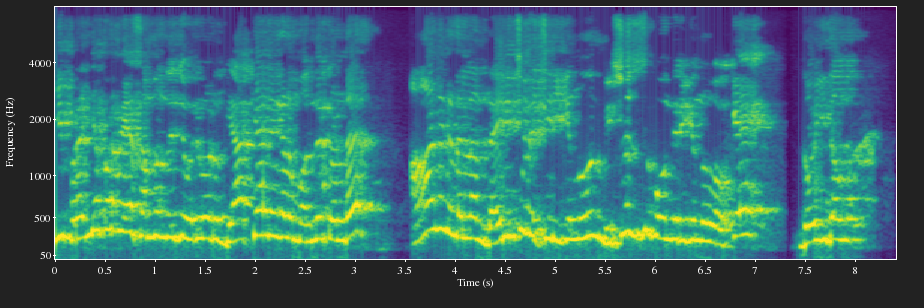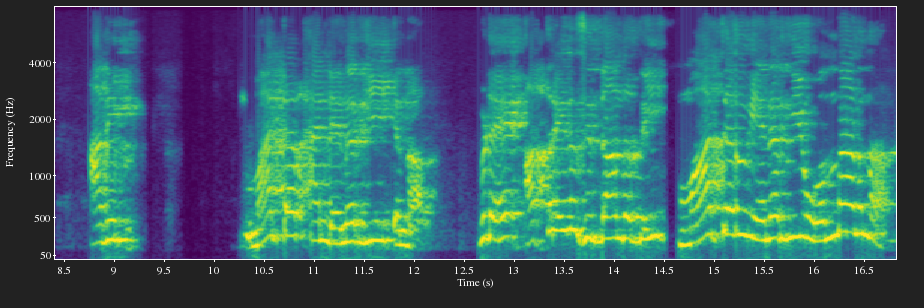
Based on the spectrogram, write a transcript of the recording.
ഈ പ്രജ്ഞപ്രഭയെ സംബന്ധിച്ച് ഒരുപാട് വ്യാഖ്യാനങ്ങളും വന്നിട്ടുണ്ട്. ആളുകളെല്ലാം ധരിച്ചു വെച്ചിരിക്കുന്നതും വിശ്വസിച്ചു പോന്നിരിക്കുന്നതും ഒക്കെ ദ്വൈതം അതിൽ മാറ്റർ ആൻഡ് എനർജി എന്നാണ്. ഇവിടെ അത്രയും സിദ്ധാന്തത്തിൽ മാറ്ററും എനർജിയും ഒന്നാണെന്നാണ്.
